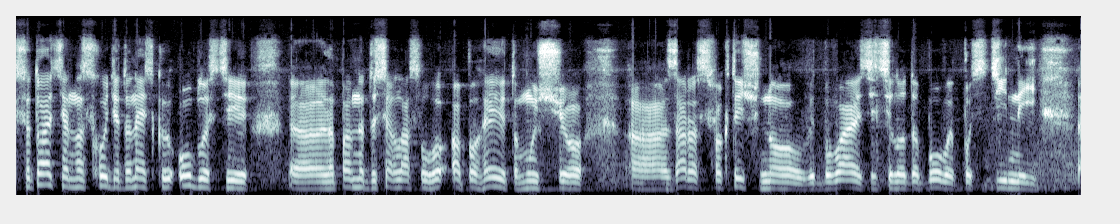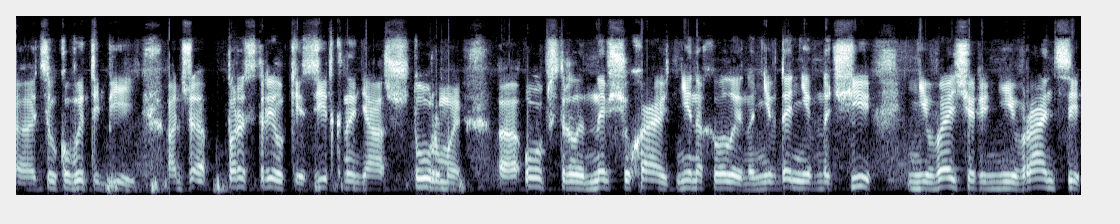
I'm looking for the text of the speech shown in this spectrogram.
Ситуація на сході Донецької області е, напевно досягла свого апогею, тому що е, зараз фактично відбувається цілодобовий постійний е, цілковитий бій, адже перестрілки, зіткнення, штурми, обстріли не вщухають ні на хвилину, ні вдень, ні вночі, ні ввечері, ні вранці.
